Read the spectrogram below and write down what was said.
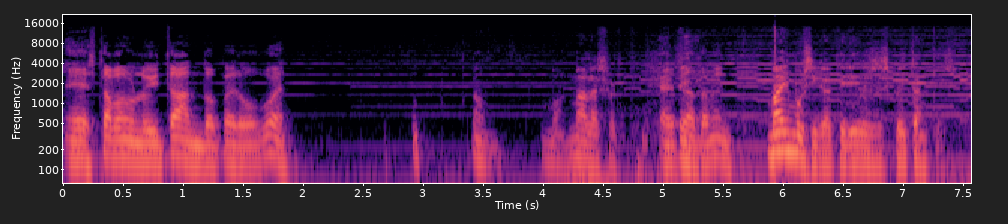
eh, estaban loitando, pero bueno. Non, mala sorte. Exactamente. Máis música, queridos escoitantes.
